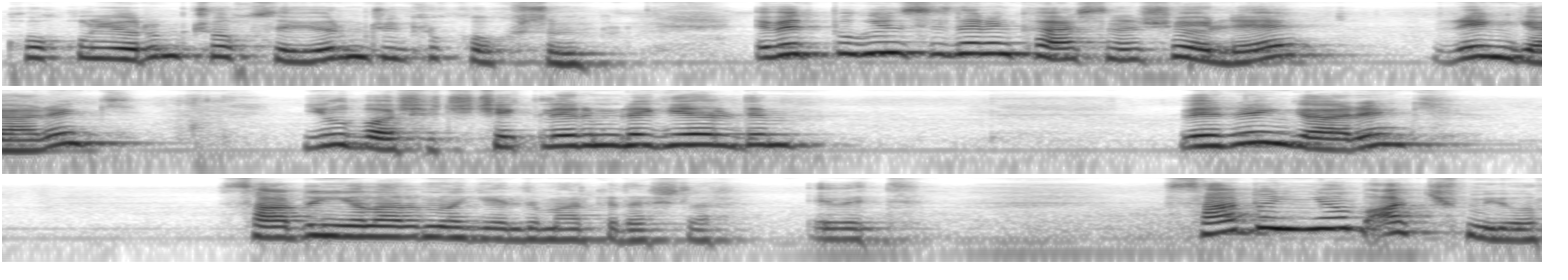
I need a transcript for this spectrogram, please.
kokluyorum. Çok seviyorum çünkü kokusunu. Evet bugün sizlerin karşısına şöyle rengarenk yılbaşı çiçeklerimle geldim. Ve rengarenk sardunyalarımla geldim arkadaşlar. Evet. Sardunyam açmıyor.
